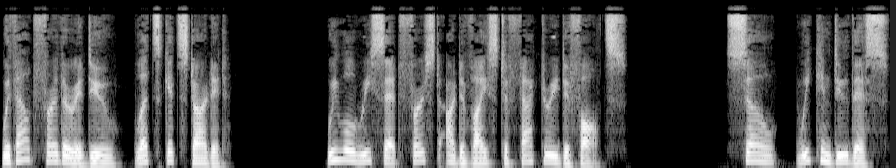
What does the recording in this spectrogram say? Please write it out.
Without further ado, let's get started. We will reset first our device to factory defaults. So, we can do this,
